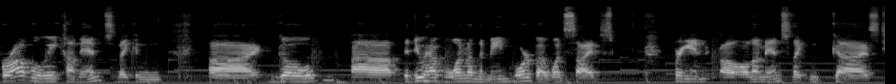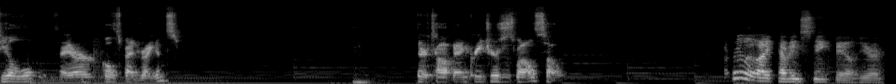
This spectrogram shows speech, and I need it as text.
probably come in, so they can uh, go. Uh, they do have one on the main board, but one side bring in all them in so they can uh, steal their Goldspan Dragons. Their top end creatures as well. So really like having Snake Veil here.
